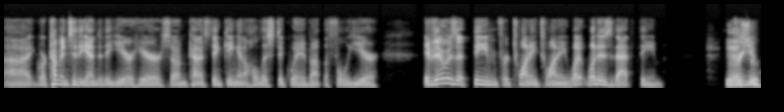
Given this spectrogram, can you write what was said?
Uh, we're coming to the end of the year here, so I'm kind of thinking in a holistic way about the full year. If there was a theme for 2020, what what is that theme yeah. for So you?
